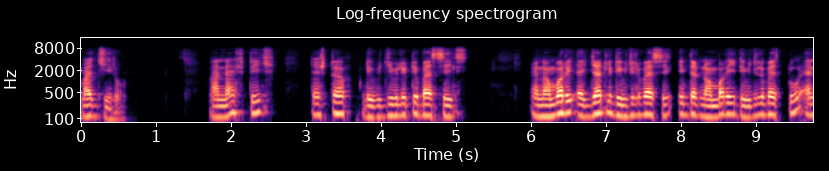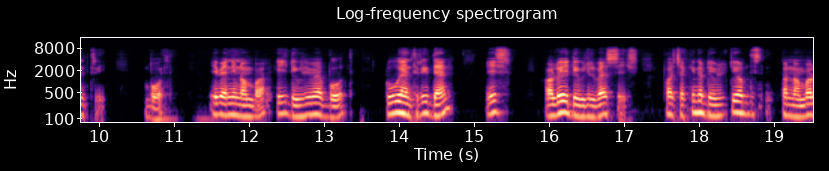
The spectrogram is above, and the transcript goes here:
by 0. Now next is test of divisibility by 6. a number is exactly divisible by 6 if that number is divisible by 2 and 3 both if any number is divisible by both 2 and 3 then is always divisible by 6 for checking the divisibility of this the number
